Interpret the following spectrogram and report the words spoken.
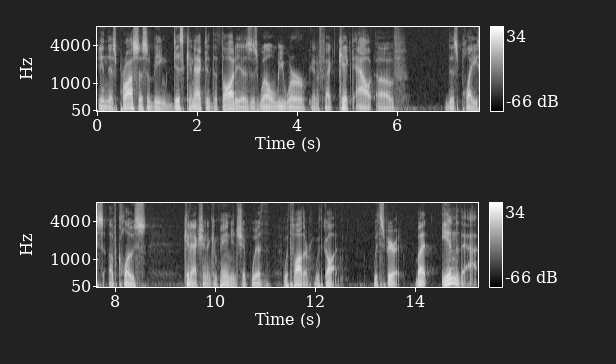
in this process of being disconnected, the thought is is well, we were in effect kicked out of this place of close connection and companionship with with Father, with God, with Spirit. But in that,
